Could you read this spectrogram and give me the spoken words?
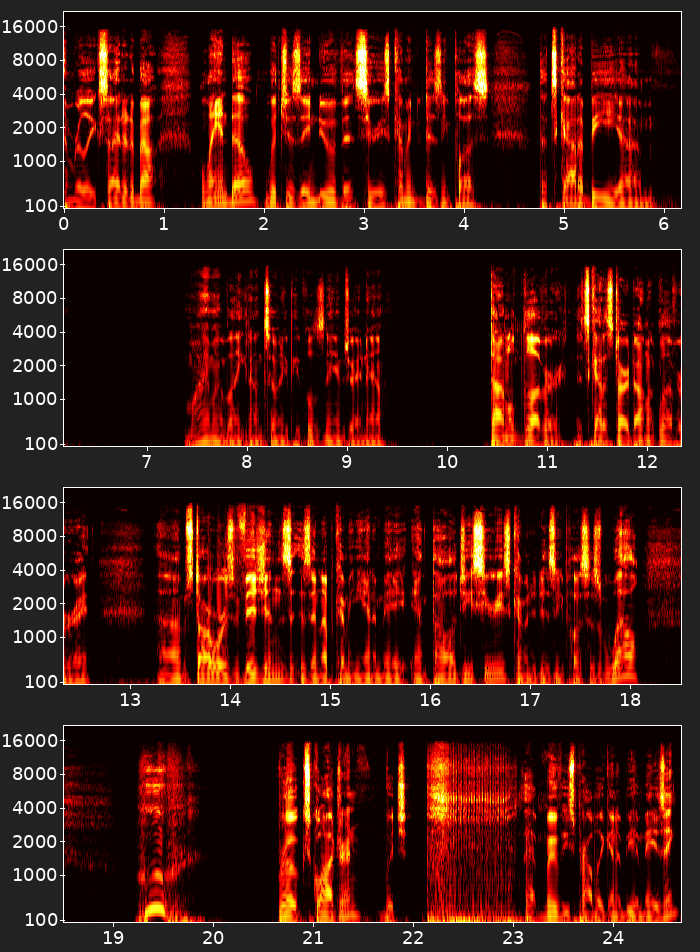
I'm really excited about Lando, which is a new event series coming to Disney Plus. That's got to be. Um, why am I blanking on so many people's names right now? Donald Glover. It's got to star Donald Glover, right? Um, Star Wars Visions is an upcoming anime anthology series coming to Disney Plus as well. Whew. Rogue Squadron, which pff, that movie's probably going to be amazing.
